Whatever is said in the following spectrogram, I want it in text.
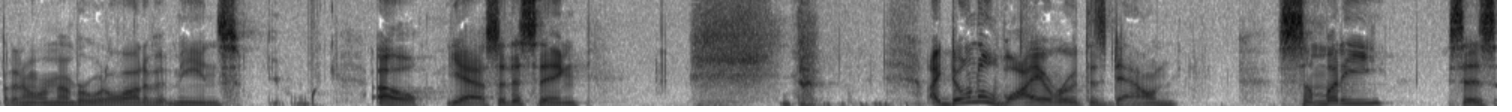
but I don't remember what a lot of it means. Oh, yeah, so this thing I don't know why I wrote this down. Somebody says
